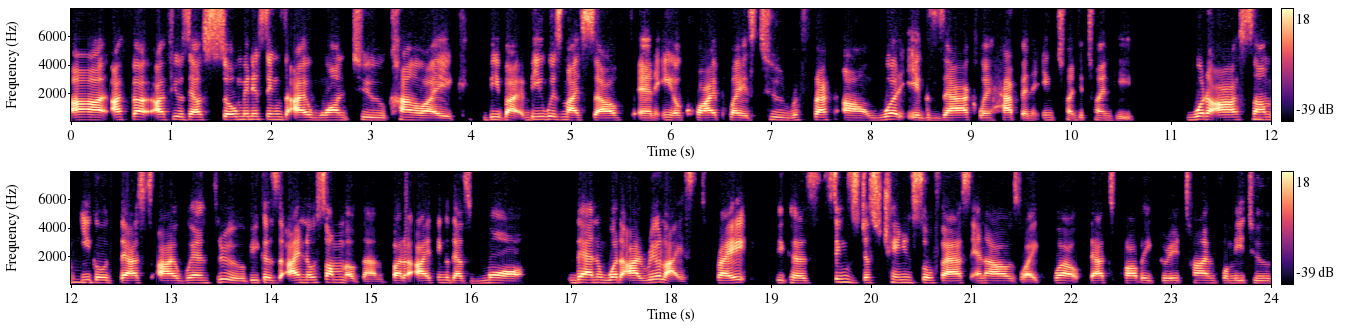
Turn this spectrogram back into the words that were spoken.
uh, I felt I feel there's so many things I want to kind of like be by be with myself and in a quiet place to reflect on what exactly happened in 2020. What are some mm-hmm. ego deaths I went through? Because I know some of them, but I think that's more than what I realized, right? Because things just changing so fast, and I was like, well, that's probably a great time for me to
